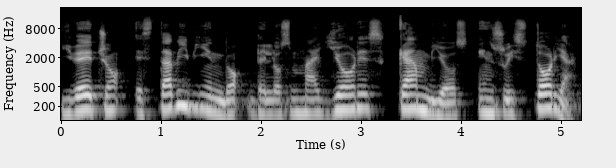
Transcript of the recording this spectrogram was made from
y de hecho está viviendo de los mayores cambios en su historia.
